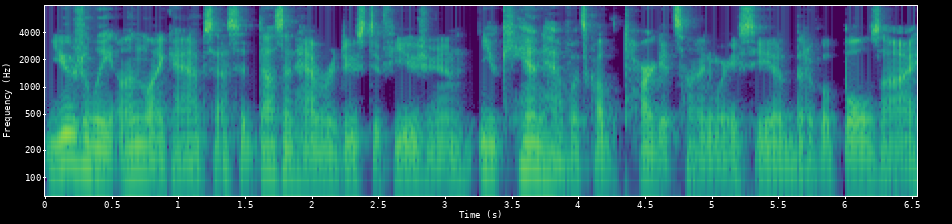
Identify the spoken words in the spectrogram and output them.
Usually, unlike abscess, it doesn't have reduced diffusion. You can have what's called the target sign, where you see a bit of a bullseye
